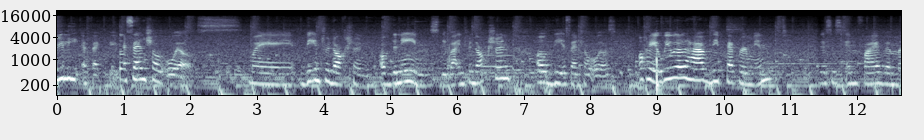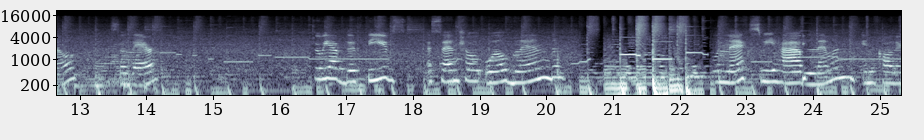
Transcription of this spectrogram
really effective. Essential oils my the introduction of the names, ba? Introduction of the essential oils. Okay, we will have the peppermint. This is in 5 ml. So there. So we have the Thieves Essential Oil Blend. Next, we have lemon in color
